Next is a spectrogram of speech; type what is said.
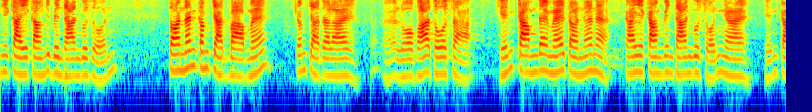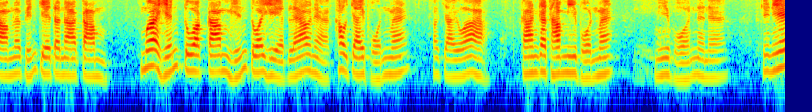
นี่กายกรรมที่เป็นทานกุศล ตอนนั้นกำจัดบาปไหมกำจัดอะไรโลภะโทสะเห็นกรรมได้ไหมตอนนั้นน่ะกายกรรมเป็นทานกุศลไงเห็นกรรมแล้วเห็นเจตนากรรม เมื่อเห็นตัวกรรมเห็นตัวเหตุแล้วเนี่ย เข้าใจผลไหมเข้าใจว่าการกระทำมีผลไหมมีผลนะนะทีนี้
